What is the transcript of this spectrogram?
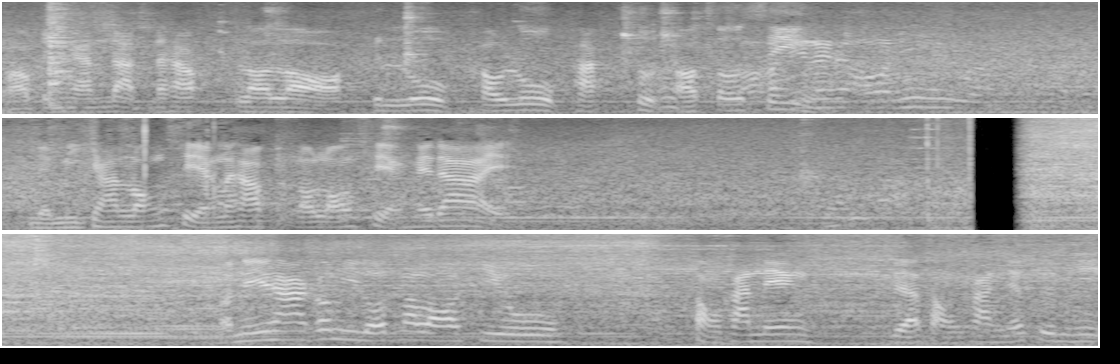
เราเป็นงานดัดนะครับหล่อๆขึ้นรูปเข้ารูปพักสุดออโต้ซิ่งเดี๋ยวมีการร้องเสียงนะครับ เราร้องเสียงให้ได้ ตอนนี้นะก็มีรถมารอคิวสองคันเอง เหลือสองคันก็คือมี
